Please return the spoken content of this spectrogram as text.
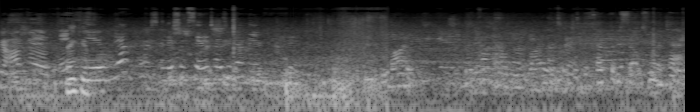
You're all good. Thank, Thank you. Yeah, of course. And there's some sanitizer down there. protect themselves when attacked.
